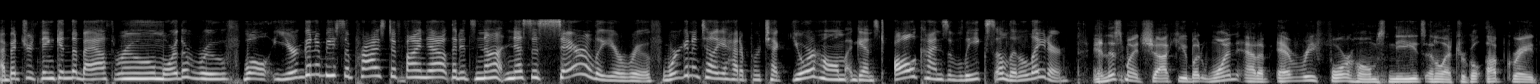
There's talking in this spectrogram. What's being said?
I bet you're thinking the bathroom or the roof. Well, you're going to be surprised to find out that it's not necessarily your roof. We're going to tell you how to protect your home against all kinds of leaks a little later. And this might shock you, but one out of every four homes needs an electrical upgrade.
